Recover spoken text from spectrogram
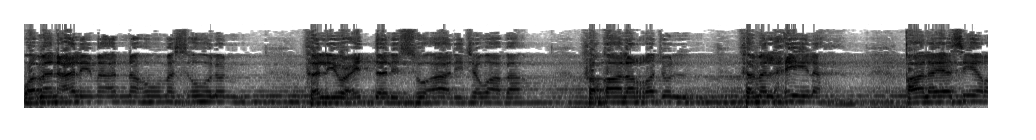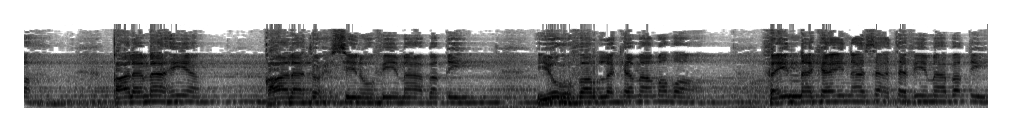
ومن علم أنه مسؤول فليعد للسؤال جوابا. فقال الرجل فما الحيلة؟ قال يسيره قال ما هي؟ قال تحسن فيما بقي يغفر لك ما مضى فإنك إن أسأت فيما بقي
